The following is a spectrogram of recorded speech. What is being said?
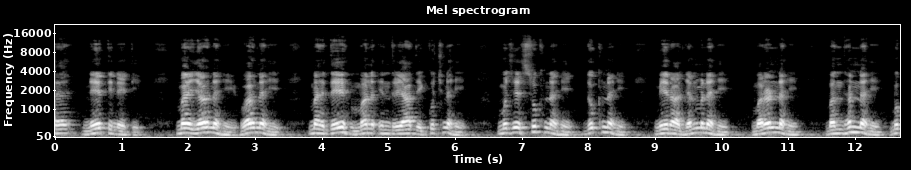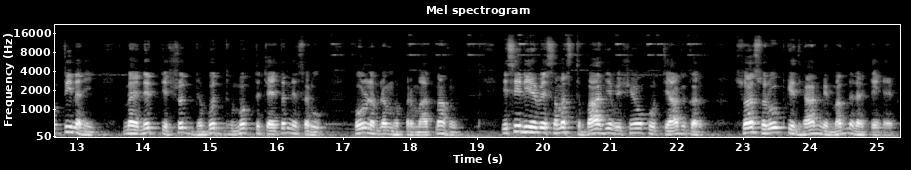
है नेति नेति। मैं यह नहीं, वह नहीं, मैं देह, मन, इंद्रियादि कुछ नहीं। मुझे सुख नहीं, दुख नहीं, मेरा जन्म नहीं, मरण नहीं बंधन नहीं, मुक्ति नहीं। मैं नित्य शुद्ध, बुद्ध, मुक्त, चैतन्य स्वरूप, पूर्ण ब्रह्म परमात्मा हूँ। इसीलिए वे समस्त बाह्य विषयों को त्याग कर स्वस्वरूप के ध्यान में मग्न रहते हैं।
